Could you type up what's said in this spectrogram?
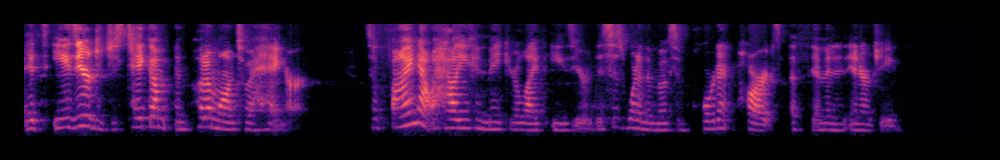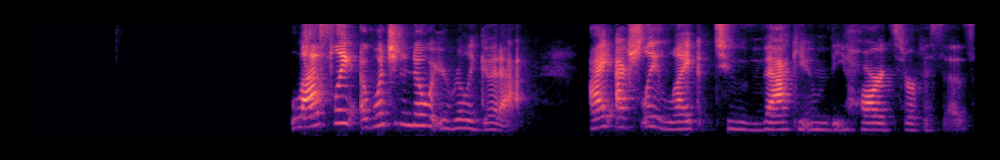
It's easier to just take them and put them onto a hanger. So find out how you can make your life easier. This is one of the most important parts of feminine energy. Lastly, I want you to know what you're really good at. I actually like to vacuum the hard surfaces.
